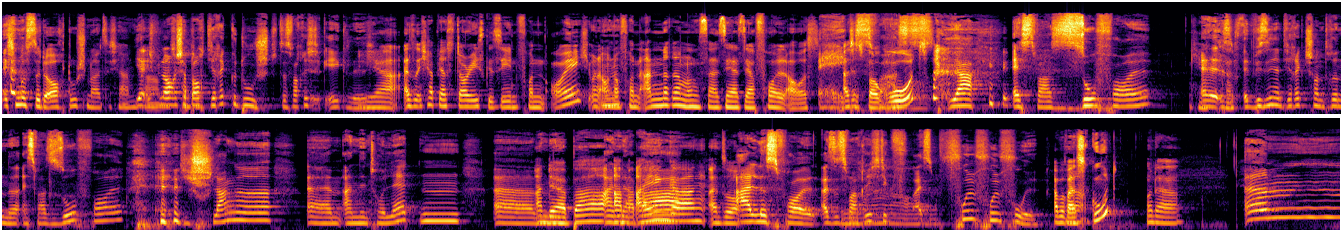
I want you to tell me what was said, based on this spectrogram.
Ich musste da auch duschen, als ich heimkam. Ja, ich bin auch, ich habe auch direkt geduscht, das war richtig eklig. Ja, also ich habe ja Stories gesehen von euch und auch noch von anderen und es sah sehr, sehr voll aus. Ey, also das es war rot. Ja, es war so voll. Ja, äh, es, wir sind ja direkt schon drin, ne? Es war so voll. Äh, Die Schlange, ähm, an den Toiletten, ähm, An der Bar, an am der Bar, Eingang, also- alles voll. Also es war richtig, also full, full, full. Aber war es gut? Oder? Ähm,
